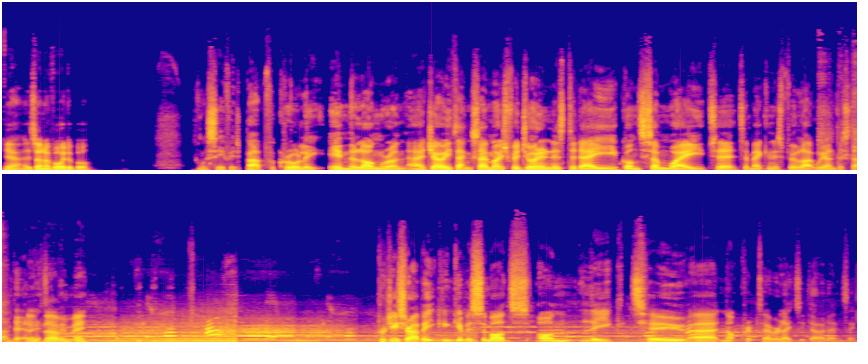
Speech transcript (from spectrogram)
yeah, it's unavoidable. We'll see if it's bad for Crawley in the long run. Uh, Joey, thanks so much for joining us today. You've gone some way to, to making us feel like we understand it a Thanks for little having bit. me. Producer Abby can give us some odds on League Two. Uh, not crypto related, though, I don't think.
